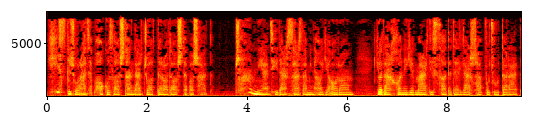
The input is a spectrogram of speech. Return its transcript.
کیست که جرأت پا گذاشتن در جاده را داشته باشد؟ چه امنیتی در سرزمین های آرام یا در خانه مردی ساده دل در شب وجود دارد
